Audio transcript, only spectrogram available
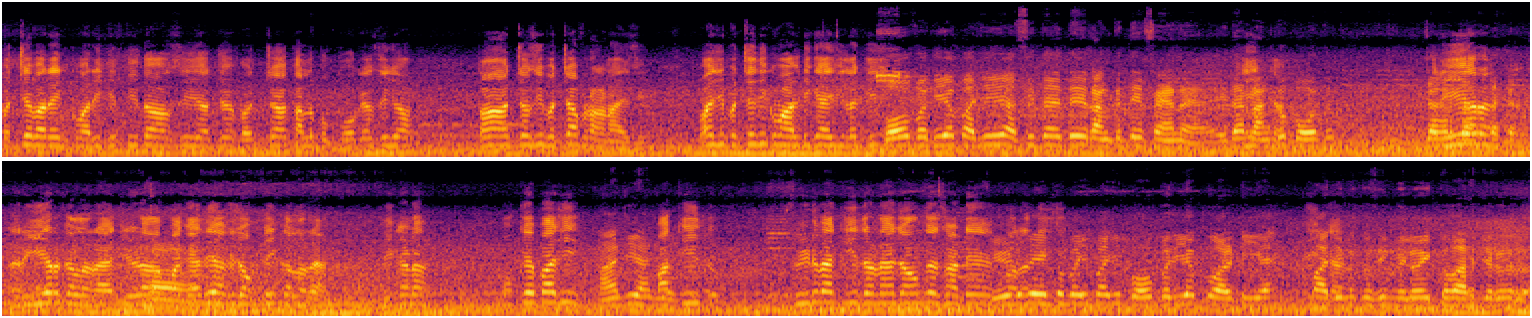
ਬੱਚੇ ਬਾਰੇ ਇਨਕੁਆਰੀ ਕੀਤੀ ਤਾਂ ਅਸੀਂ ਅੱਜ ਬੱਚਾ ਕੱਲ ਬੁੱਕ ਹੋ ਗਿਆ ਸੀਗਾ ਤਾਂ ਅੱਜ ਅਸੀਂ ਬੱਚਾ ਫੜਾਉਣ ਆਏ ਸੀ। ਭਾਜੀ ਬੱਚੇ ਦੀ ਕੁਆਲਿਟੀ ਕਿਹੋ ਜੀ ਲੱਗੀ? ਬਹੁਤ ਵਧੀਆ ਭਾਜੀ ਅਸੀਂ ਤਾਂ ਇਹਦੇ ਰੰਗ ਤੇ ਫੈਨ ਹੈ। ਇਹਦਾ ਰੰਗ। ਬਹੁਤ ਰੀਅਰ। ਰੀਅਰ ਕਲਰ ਹੈ ਜਿਹੜਾ। ਆਪਾਂ ਕਹਦੇ ਆ ਐਗਜ਼ੌਟਿਕ ਕਲਰ ਹੈ। ਠੀਕ ਹੈ ਨਾ? ਓਕੇ ਭਾਜੀ? ਹਾਂਜੀ ਹਾਂਜੀ। ਬਾਕੀ ਫੀਡਬੈਕ ਕੀ ਦੇਣਾ ਚਾਹੋਗੇ ਸਾਡੇ ਫੀਡਬੈਕ ਬਈ ਭਾਜੀ ਬਹੁਤ ਵਧੀਆ ਕੁਆਲਿਟੀ ਹੈ। ਭਾਜੀ। ਨੂੰ ਤੁਸੀਂ ਮਿਲੋ ਇੱਕ ਵਾਰ ਜ਼ਰੂਰ।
